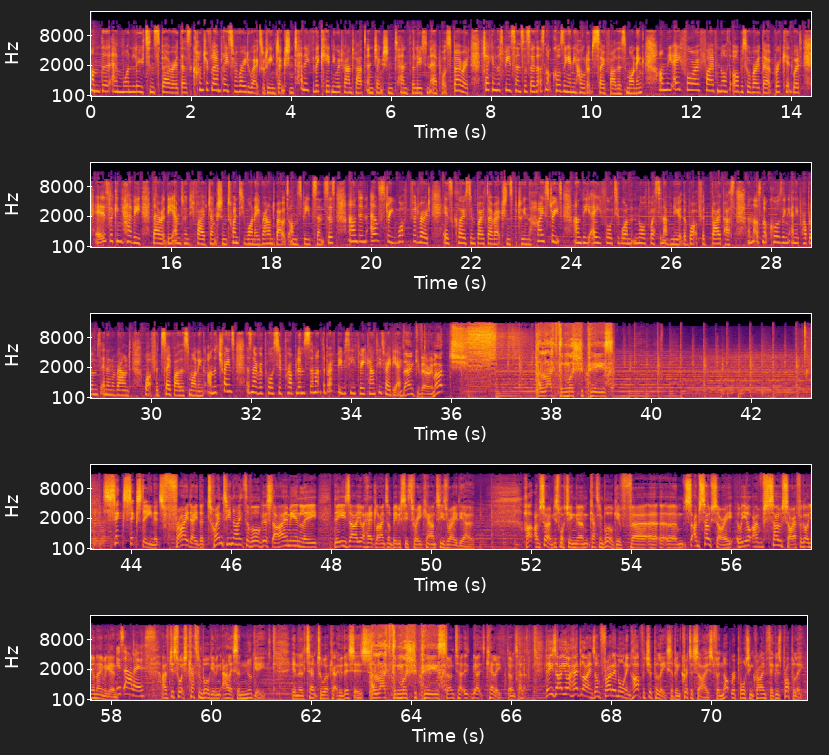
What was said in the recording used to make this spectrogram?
On the M1 Luton Spur Road, there's a contraflow in place for roadworks between junction 10A for the Kidneywood roundabout and junction 10 for the Luton Airport Spur Road. Checking the speed sensor, so that's not causing any hold-ups so far this morning. On the A405 North Orbital Road there at Bricket Wood, it is looking heavy there at the M25 junction 21A roundabout on the speed sensors. And in Elstree, Watford Road is closed in both directions between the High Street and the A41 Northwestern Avenue at the Watford bypass. And that's not causing any problems in and around Watford so far this morning. On the trains, there's no reported problems. Samantha Bruff, BBC Three Counties Radio. Thank you very much. I like the mushy peas. 6.16, it's Friday, the 29th of August. I'm Iain Lee. These are your headlines on BBC Three Counties Radio. Hi- I'm sorry, I'm just watching um, Catherine Boyle give. Uh, uh, uh, um, so, I'm so sorry. Well, you're- I'm so sorry. I've forgotten your name again. It's Alice. I've just watched Catherine Boyle giving Alice a noogie in an attempt to work out who this is. I like the mushy peas. Don't tell uh, it's Kelly. Don't tell her. These are your headlines on Friday morning. Hertfordshire police have been criticised for not reporting crime figures properly.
